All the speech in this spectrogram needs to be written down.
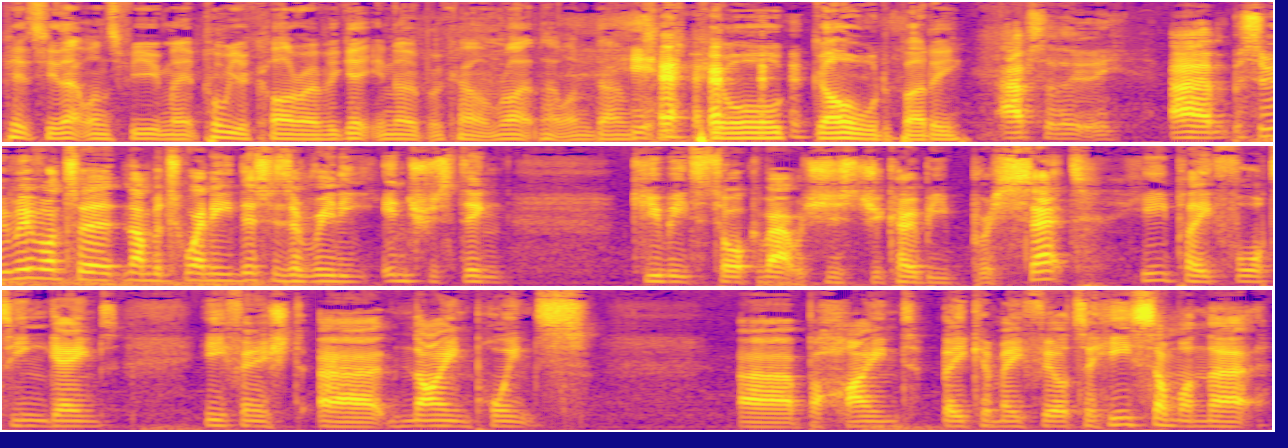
Pitsy, that one's for you, mate. Pull your car over, get your notebook out, and write that one down. Yeah. Pure gold, buddy. Absolutely. Um, so we move on to number 20. This is a really interesting QB to talk about, which is Jacoby Brissett. He played 14 games. He finished uh, nine points uh, behind Baker Mayfield. So he's someone that,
